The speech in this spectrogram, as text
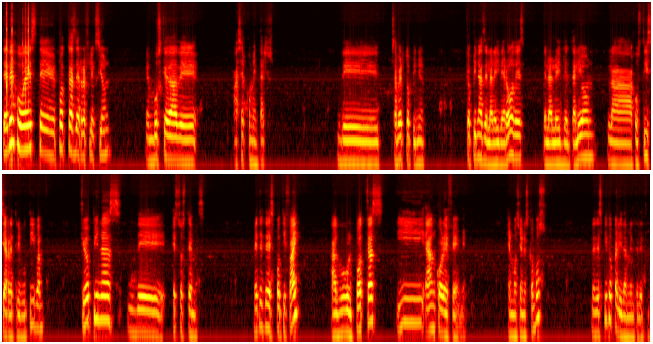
te dejo este podcast de reflexión en búsqueda de hacer comentarios, de saber tu opinión. ¿Qué opinas de la ley de Herodes, de la ley del talión, la justicia retributiva? ¿Qué opinas de estos temas? Métete a Spotify, a Google Podcast y Anchor FM. Emociones con vos. Me despido cálidamente de ti.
